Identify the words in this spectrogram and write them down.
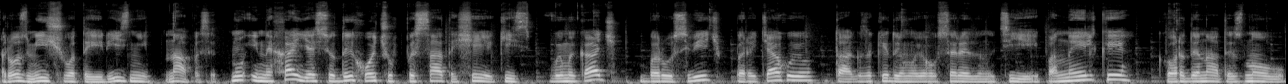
розміщувати різні написи. Ну і нехай я сюди хочу вписати ще якийсь вимикач, беру свіч, перетягую. Так, закидуємо його всередину цієї панельки. Координати знову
